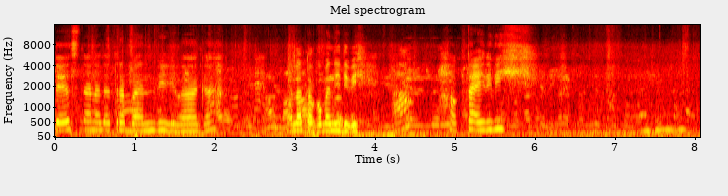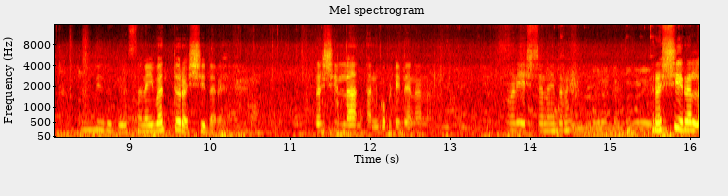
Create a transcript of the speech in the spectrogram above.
ದೇವಸ್ಥಾನದ ಹತ್ರ ಬಂದ್ವಿ ಇವಾಗ. ಎಲ್ಲ ತಗೊಬಂದಿದ್ದೀವಿ ಹೋಗ್ತಾ ಇದ್ದೀವಿ ಇಲ್ಲಿದೆ ದೇವಸ್ಥಾನ ಇವತ್ತು ರಶ್ ಇದ್ದಾರೆ ರಶ್ ಇಲ್ಲ ಅಂತ ಅನ್ಕೊಬಿಟ್ಟಿದ್ದೆ ನಾನು. ನೋಡಿ ಎಷ್ಟು ಜನ ಇದ್ದಾರೆ ರಶ್ ಇರಲ್ಲ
